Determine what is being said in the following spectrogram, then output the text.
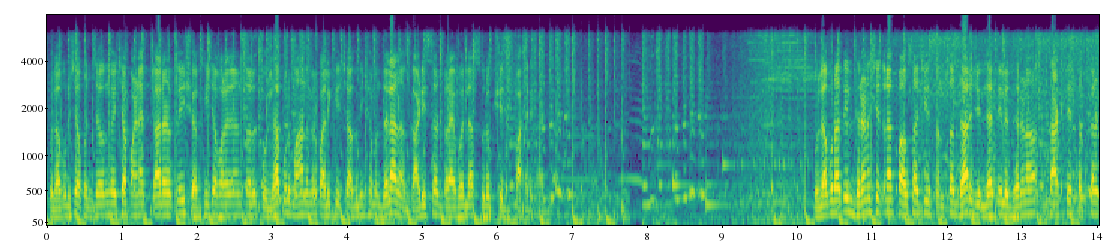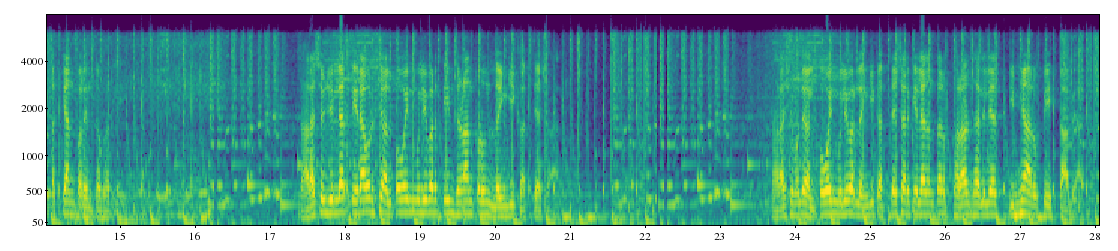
कोल्हापूरच्या पंचगंगेच्या पाण्यात कार अडकली. शर्थीच्या पाण्यानंतर कोल्हापूर महानगरपालिकेच्या अग्निशमन दलानं गाडीसह ड्रायव्हरला सुरक्षित बाहेर काढलं. कोल्हापुरातील धरण क्षेत्रात पावसाची संततधार जिल्ह्यातील धरणं साठ ते सत्तर टक्क्यांपर्यंत भरली. धाराशिव जिल्ह्यात तेरा वर्षीय अल्पवयीन मुलीवर तीन जणांकडून लैंगिक अत्याचार. धाराशिवमध्ये अल्पवयीन मुलीवर लैंगिक अत्याचार केल्यानंतर फरार झालेल्या तिन्ही आरोपी ताब्यात.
